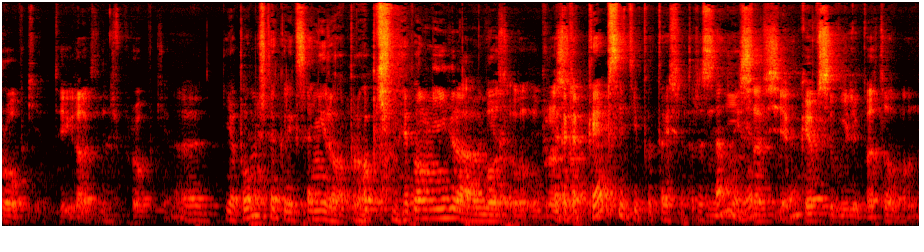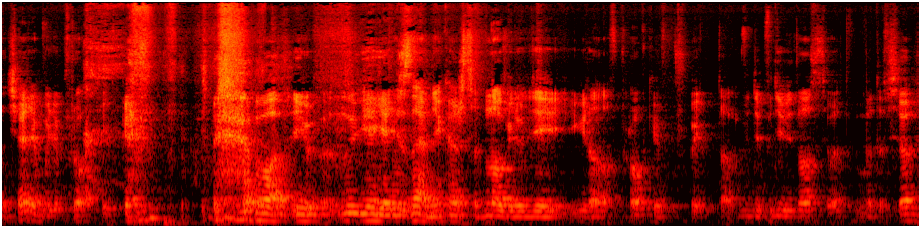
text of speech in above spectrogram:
пробки. Ты играл когда-нибудь в пробки? Э, я помню, что я коллекционировал пробки, но я, помню, не играл. Вот, просто... Это как кэпсы, типа, точно то же самое? Не нет? совсем. Кэпсы были потом, а вначале были пробки. Вот, и, ну, я, я не знаю, мне кажется, много людей играло в пробки там, в 90 вот, в это все.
